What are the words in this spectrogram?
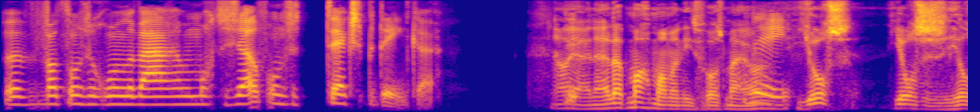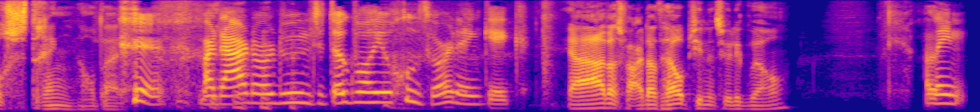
eh, wat onze rollen waren. We mochten zelf onze tekst bedenken. Oh ja, nee, dat mag mama niet volgens mij hoor. Nee. Jos, Jos is heel streng altijd. maar daardoor doen ze het ook wel heel goed hoor, denk ik. ja, dat is waar. Dat helpt je natuurlijk wel. Alleen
